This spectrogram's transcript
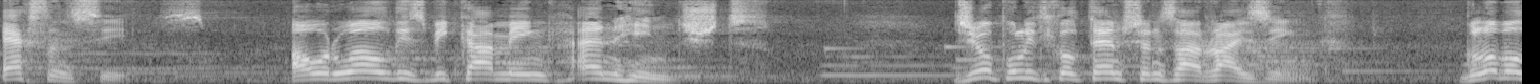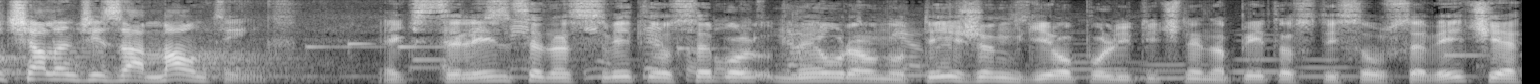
Excellencies. Our world is becoming unhinged. Geopolitical tensions are rising. Global challenges are mounting. Ekscelence na svet je vse bolj neuravnotežen, geopolitične napetosti so vse večje,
